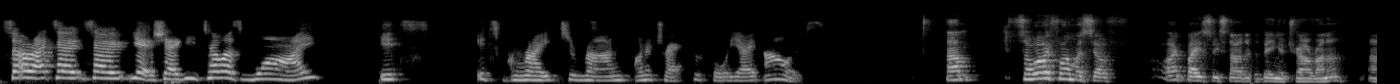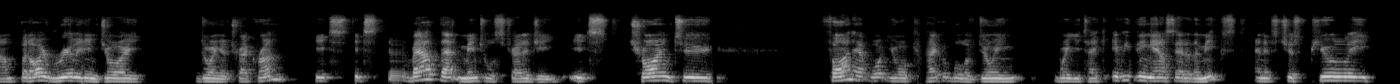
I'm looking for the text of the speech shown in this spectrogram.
So, all right. So, so yeah, Shaggy, tell us why it's it's great to run on a track for 48 hours. Um, so I find myself. I basically started being a trail runner, um, but I really enjoy doing a track run. It's it's about that mental strategy. It's trying to find out what you're capable of doing where you take everything else out of the mix and it's just purely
